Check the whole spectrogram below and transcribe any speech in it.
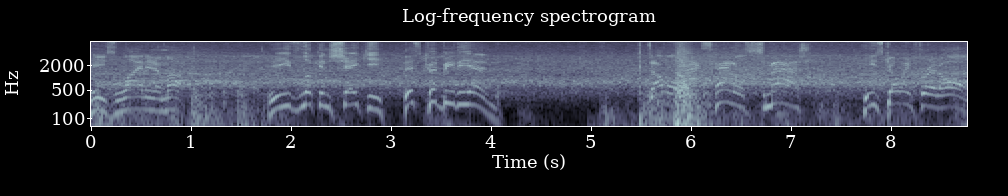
He's lining him up. He's looking shaky. This could be the end. Double axe handle smash. He's going for it all.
